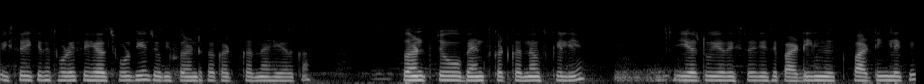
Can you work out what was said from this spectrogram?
तो इस तरीके से थोड़े से हेयर छोड़ दिए, जो कि फ्रंट का कट करना है हेयर का फ्रंट जो बैंक्स कट करना है उसके लिए ईयर टू ईयर इस तरीके से पार्टिंग पार्टिंग लेके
